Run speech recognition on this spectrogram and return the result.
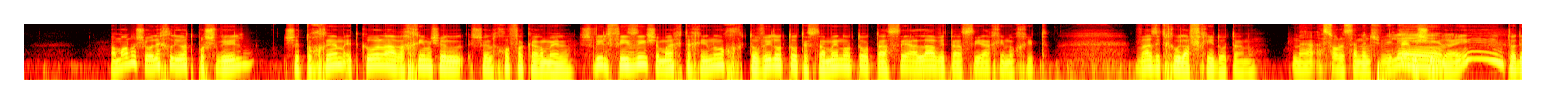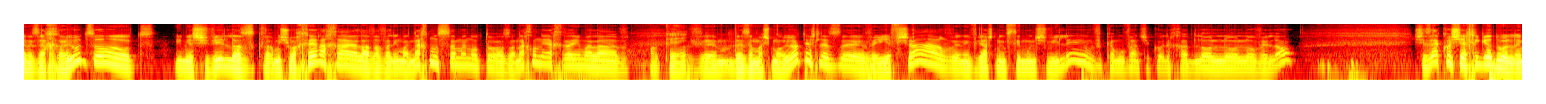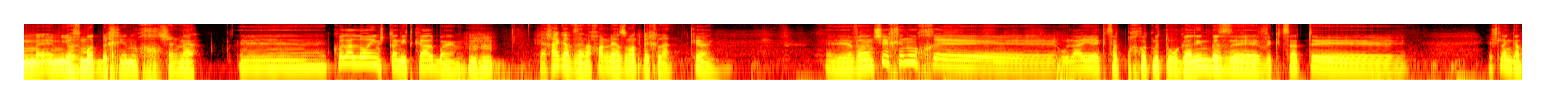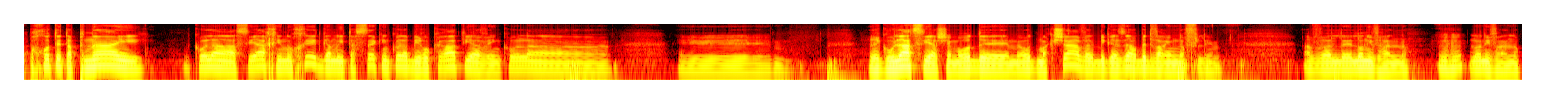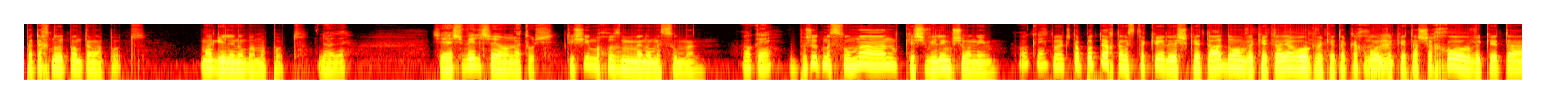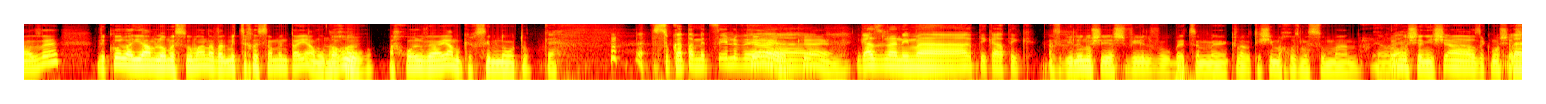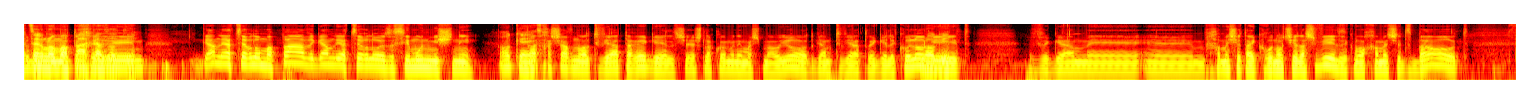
אמרנו שהולך להיות פה שביל שתוחם את כל הערכים של, של חוף הכרמל. שביל פיזי שמערכת החינוך תוביל אותו, תסמן אותו, תעשה עליו את העשייה החינוכית. ואז התחילו להפחיד אותנו. מה, אסור לסמן שבילים? אתם משוגעים, אתה יודע איזה אחריות זאת? אם יש שביל אז כבר מישהו אחר אחראי עליו, אבל אם אנחנו נסמן אותו, אז אנחנו נהיה אחראים עליו. אוקיי. ו- ואיזה משמעויות יש לזה, ואי אפשר, ונפגשנו עם סימון שבילים, וכמובן שכל אחד לא, לא, לא ולא. שזה הקושי הכי גדול עם, עם יוזמות בחינוך. של מה? אה, כל הלואים שאתה נתקל בהם. דרך אגב, זה נכון ליוזמות בכלל. כן. אה, אבל אנשי חינוך אה, אולי קצת פחות מתורגלים בזה, וקצת... יש להם גם פחות את הפנאי, כל העשייה החינוכית, גם להתעסק עם כל הבירוקרטיה ועם כל הרגולציה שמאוד אה, מאוד מקשה, ובגלל זה הרבה דברים נופלים. אבל אה, לא נבהלנו, מהמם. לא נבהלנו. פתחנו עוד פעם את המפות. מה גילינו במפות? לא יודע. שיש שביל שהוא נטוש. 90% ממנו מסומן. אוקיי, הוא פשוט מסומן כשבילים שונים. אוקיי. זאת אומרת, כשאתה פותח, אתה מסתכל, יש קטע אדום וקטע ירוק וקטע כחול. וקטע שחור וקטע זה, וכל הים לא מסומן, אבל מי צריך לסמן את הים? הוא נכון. ברור. החול והים, כי סימנו אותו. סוכת המציל כן, כן. וגזלן עם הארטיק ארטיק. אז גילינו שיש שביל והוא בעצם אה, כבר 90% מסומן. מעולה. כל מה שנשאר זה כמו שעשו לייצר לו במקומות מפה אחרים, גם לייצר לו מפה וגם לייצר לו איזה סימון משני. אוקיי, ואז חשבנו על טביעת הרגל, שיש לה כל מיני משמעויות, גם טביעת רגל אקולוגית, לוגית. וגם אה, אה, חמשת העקרונות של השביל, זה כמו חמש אצבעות,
